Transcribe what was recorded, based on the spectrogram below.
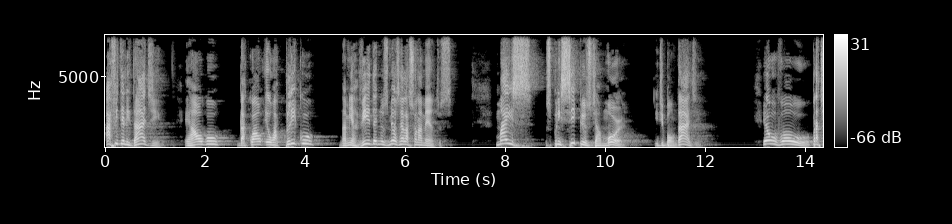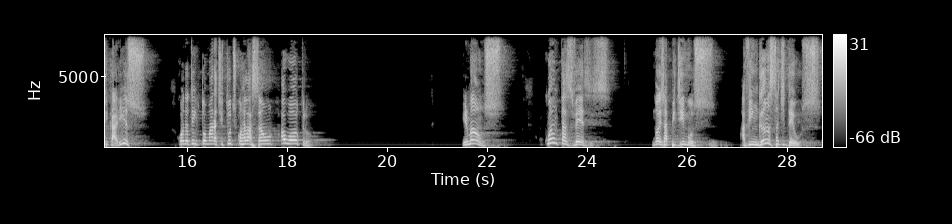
A fidelidade é algo da qual eu aplico na minha vida e nos meus relacionamentos. Mas os princípios de amor e de bondade, eu vou praticar isso quando eu tenho que tomar atitudes com relação ao outro. Irmãos, quantas vezes nós já pedimos a vingança de Deus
